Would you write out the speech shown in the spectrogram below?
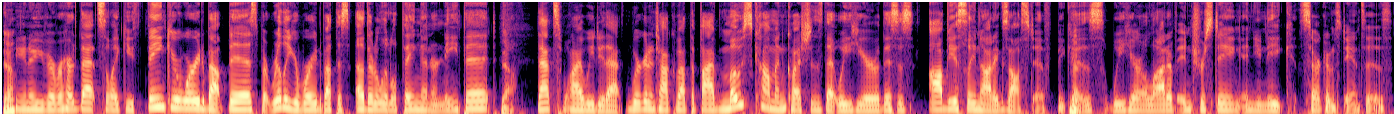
Yeah. You know, you've ever heard that? So, like, you think you're worried about this, but really you're worried about this other little thing underneath it. Yeah. That's why we do that. We're going to talk about the five most common questions that we hear. This is obviously not exhaustive because we hear a lot of interesting and unique circumstances.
